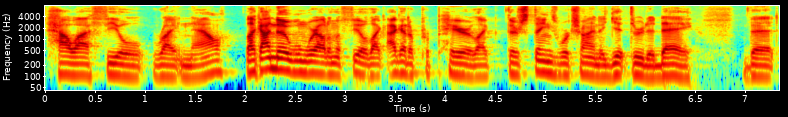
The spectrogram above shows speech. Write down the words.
how I feel right now. Like I know when we're out on the field, like I got to prepare. Like there's things we're trying to get through today that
